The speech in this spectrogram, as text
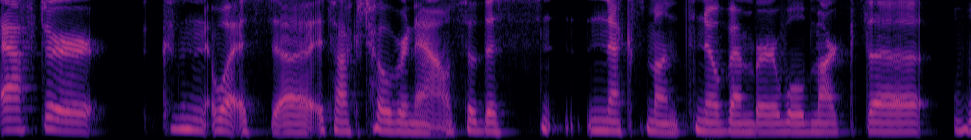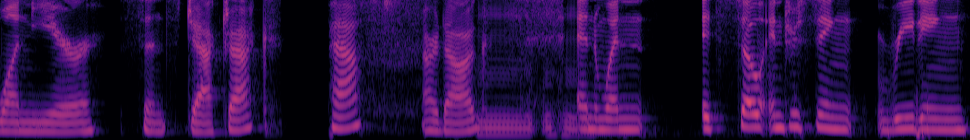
after cuz what it's uh it's October now. So this next month November will mark the 1 year since Jack Jack passed, our dog. And when it's so interesting reading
